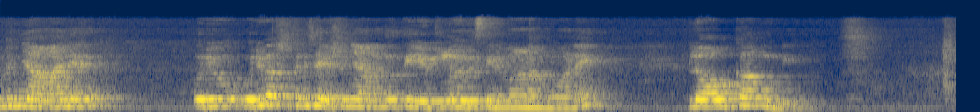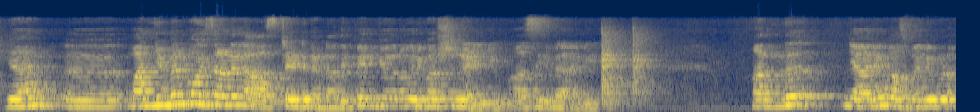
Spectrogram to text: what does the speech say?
അപ്പൊ ഞാൻ ഒരു ഒരു വർഷത്തിന് ശേഷം ഞാനൊന്ന് തിയേറ്ററിൽ ഒരു സിനിമ കാണാൻ പോവാണേ. ലോക മൂവി. ഞാൻ മഞ്ഞുമൽ ബോയ്സ് ആണ് ലാസ്റ്റ് ആയിട്ട് കണ്ടത്. അതിപ്പോ എനിക്ക് തോന്നുന്നു ഒരു വർഷം കഴിഞ്ഞു ആ സിനിമ ഇറങ്ങിയിട്ട്. അന്ന് ഞാനും ഹസ്ബൻഡും കൂടെ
